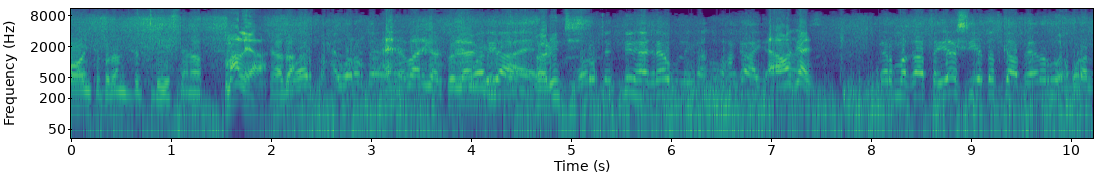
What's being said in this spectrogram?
oo inta badan dadku war maxay wararta aniga arko laamiga waryaha waa runtiis wararta nin hadraawi la yidhaahdo waxaan ka hayaa. Markaas garmaqaatayaasha iyo dadkaa beero ruux quran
